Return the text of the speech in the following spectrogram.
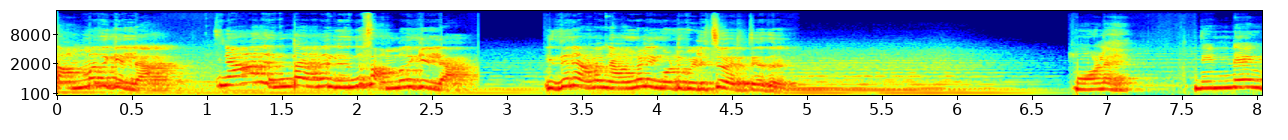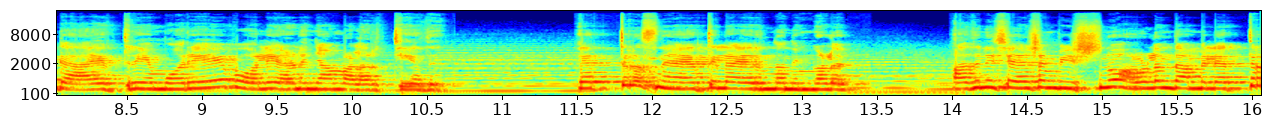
സമ്മതിക്കില്ല. ഞാൻ എന്തായാലും ഇതിന് സമ്മതിക്കില്ല? ഇതിനാണോ ഞങ്ങൾ ഇങ്ങോട്ട് വിളിച്ചു വരുത്തിയത്? മോളെ നിന്നെയും ഗായത്രിയും ഒരേപോലെയാണ് ഞാൻ വളർത്തിയത്. എത്ര സ്നേഹത്തിലായിരുന്നു നിങ്ങൾ. അതിനുശേഷം വിഷ്ണു അവളും തമ്മിൽ എത്ര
